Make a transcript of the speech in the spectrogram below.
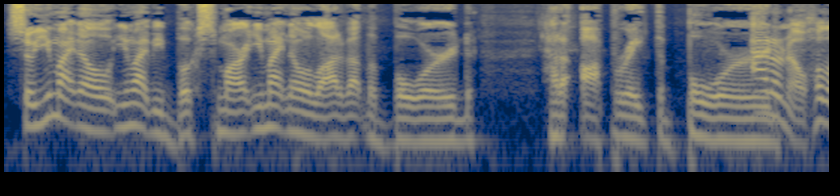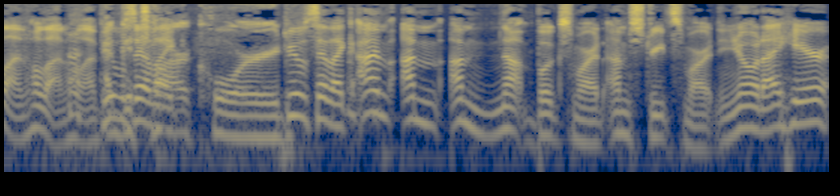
So you might know. You might be book smart. You might know a lot about the board, how to operate the board. I don't know. Hold on, hold on, hold on. People say guitar like chord. people say like I'm I'm I'm not book smart. I'm street smart. And you know what I hear?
